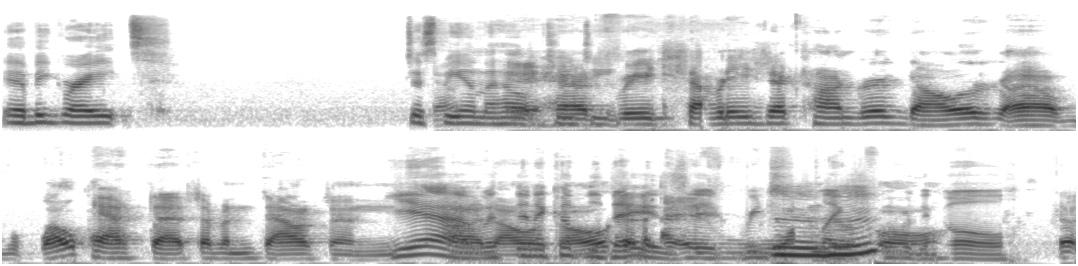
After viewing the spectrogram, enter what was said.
It'd be great just being the help. It has reached seventy six hundred dollars, uh, well past that seven thousand. Yeah, uh, within a couple goal. days, That it is reached like over the goal. So,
